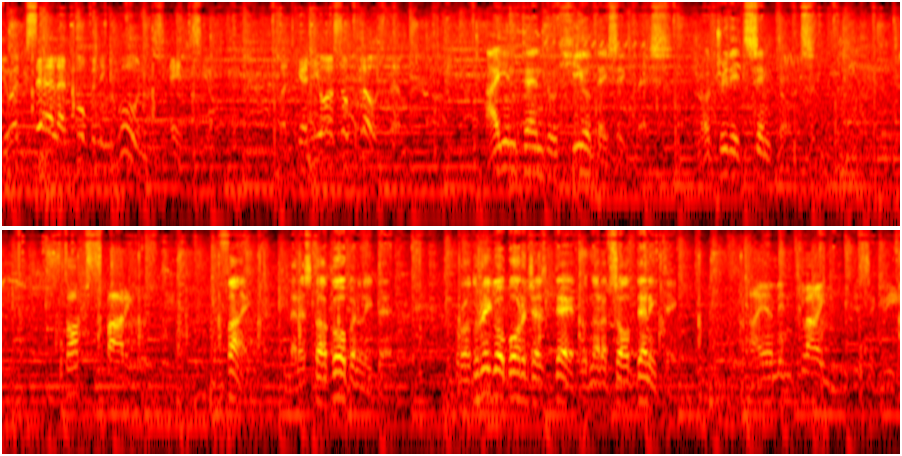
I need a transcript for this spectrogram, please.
You excel at opening wounds, Ezio. But can you also close them? I intend to heal the sickness, not treat its symptoms. Stop sparring with me. Fine, let us talk openly then. Rodrigo Borgia's death would not have solved anything. I am inclined to disagree.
